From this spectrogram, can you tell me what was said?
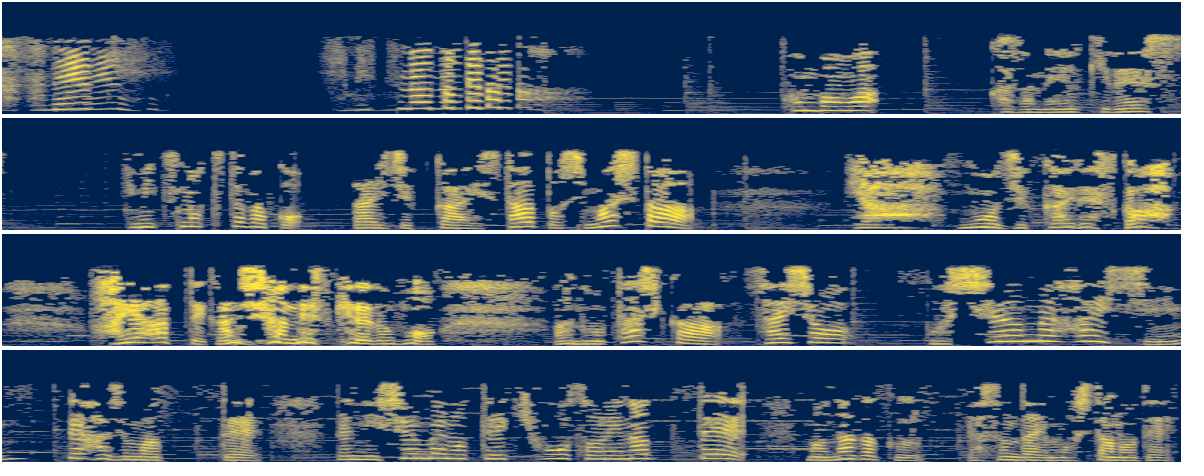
重ねゆき、秘密のとて箱。こんばんは、重ねゆきです。秘密のとて箱第10回スタートしました。いやー、もう10回ですか。早って感じなんですけれども、あの、確か最初5週目配信で始まって、で、2週目の定期放送になって、まあ、長く休んだりもしたので、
